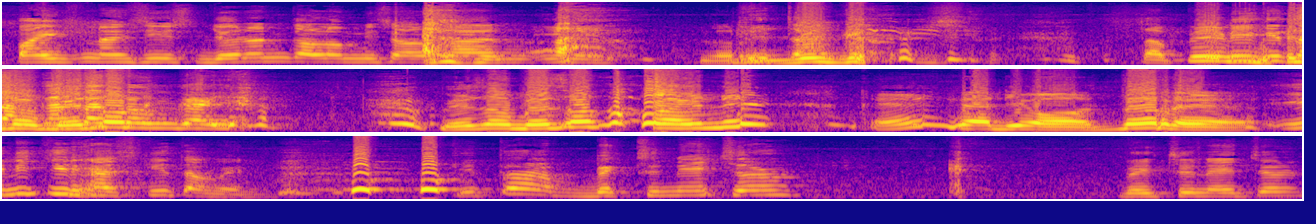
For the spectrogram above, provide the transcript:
Pak Ignatius Jonan kalau misalkan ini Ngeri juga. Tapi ini kita besok kata besok enggak ya? Besok besok kalau ini kayaknya nggak di order ya. Ini ciri khas kita, men. Kita back to nature. Back to nature.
